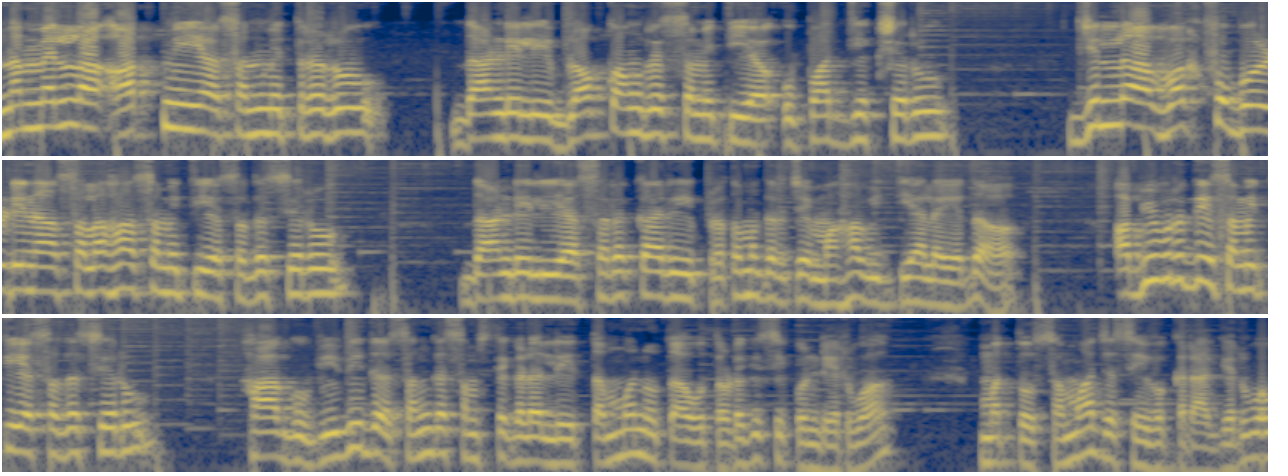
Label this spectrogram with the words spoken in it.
ನಮ್ಮೆಲ್ಲ ಆತ್ಮೀಯ ಸನ್ಮಿತ್ರರು, ದಾಂಡೇಲಿ ಬ್ಲಾಕ್ ಕಾಂಗ್ರೆಸ್ ಸಮಿತಿಯ ಉಪಾಧ್ಯಕ್ಷರು, ಜಿಲ್ಲಾ ವಕ್ಫ್ ಬೋರ್ಡಿನ ಸಲಹಾ ಸಮಿತಿಯ ಸದಸ್ಯರು, ದಾಂಡೇಲಿಯ ಸರಕಾರಿ ಪ್ರಥಮ ದರ್ಜೆ ಮಹಾವಿದ್ಯಾಲಯದ ಅಭಿವೃದ್ಧಿ ಸಮಿತಿಯ ಸದಸ್ಯರು ಹಾಗೂ ವಿವಿಧ ಸಂಘ ಸಂಸ್ಥೆಗಳಲ್ಲಿ ತಮ್ಮನ್ನು ತಾವು ತೊಡಗಿಸಿಕೊಂಡಿರುವ ಮತ್ತು ಸಮಾಜ ಸೇವಕರಾಗಿರುವ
